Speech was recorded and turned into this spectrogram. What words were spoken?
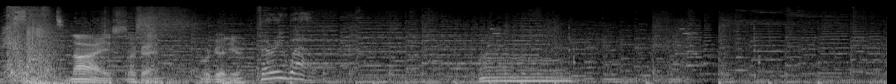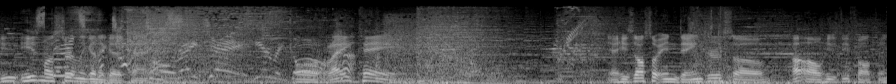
this out. Nice. Okay, we're good here. Very well. Um, he, he's most certainly gonna get attacked. Alrighty, here we go. Alrighty. Yeah, he's also in danger, so... Uh-oh, he's defaulting.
